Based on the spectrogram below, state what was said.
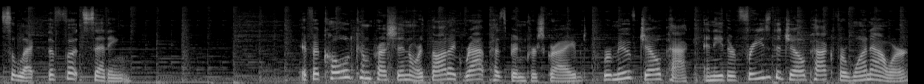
select the foot setting. If a cold compression orthotic wrap has been prescribed, remove gel pack and either freeze the gel pack for one hour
